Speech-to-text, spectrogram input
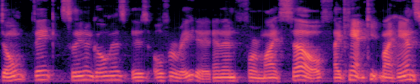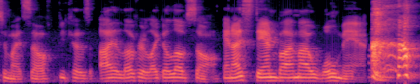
don't think Selena Gomez is overrated. And then for myself, I can't keep my hands to myself because I love her like a love song. And I stand by my woe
